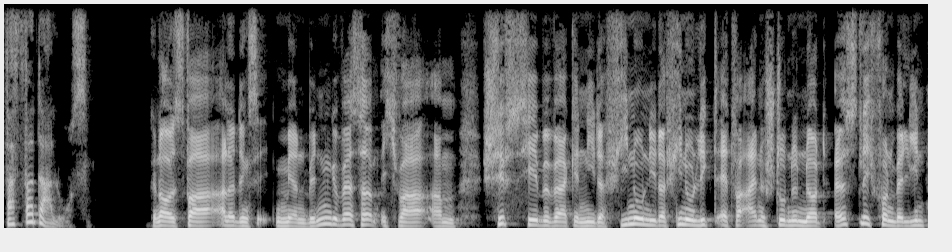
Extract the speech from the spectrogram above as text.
Was war da los? Genau, es war allerdings mehr ein Binnengewässer. Ich war am Schiffshebewerk in Niederfino. Niederfino liegt etwa eine Stunde nordöstlich von Berlin.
